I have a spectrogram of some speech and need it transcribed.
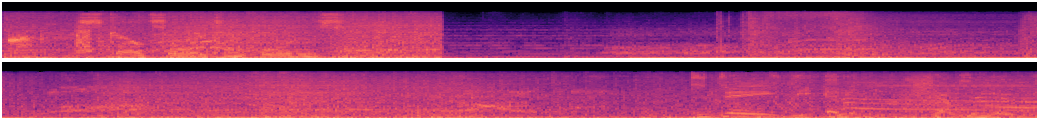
battle. Scouts awaiting orders. Today the enemy shall know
